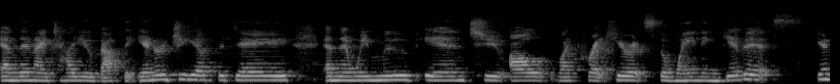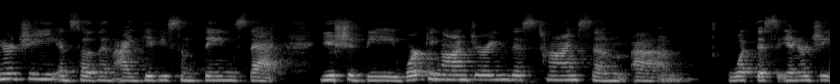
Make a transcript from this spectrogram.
And then i tell you about the energy of the day. And then we move into all like right here it's the waning gibbous energy. And so then i give you some things that you should be working on during this time, some um, what this energy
